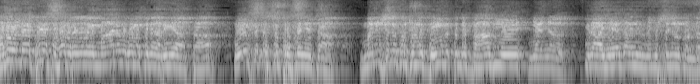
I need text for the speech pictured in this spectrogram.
അതുകൊണ്ട് പ്രിയ സഹോദരങ്ങളെ മാനവകുലത്തിന് അറിയാത്ത യേശുക്രിസ്തു പ്രസംഗിച്ച മനുഷ്യനെ കുറിച്ചുള്ള ദൈവത്തിന്റെ ഭാവിയെ ഞങ്ങൾ ഇതാ ഏതാനും നിമിഷങ്ങൾ കൊണ്ട്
